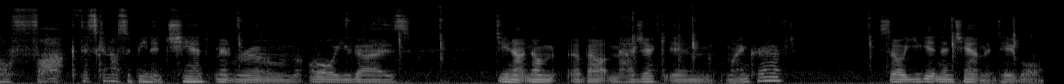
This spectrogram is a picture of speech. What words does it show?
Oh fuck, this can also be an enchantment room. Oh, you guys. Do you not know about magic in Minecraft? So you get an enchantment table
